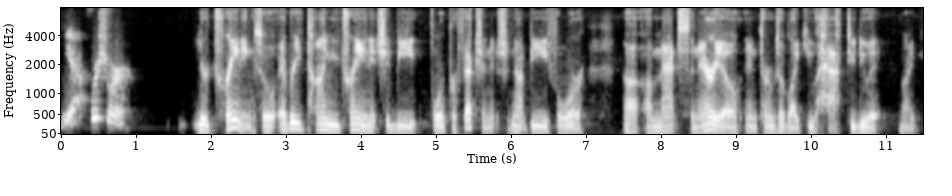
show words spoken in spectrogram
yeah, for sure. you're training. So every time you train, it should be for perfection. It should not be for uh, a match scenario in terms of like you have to do it. Like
